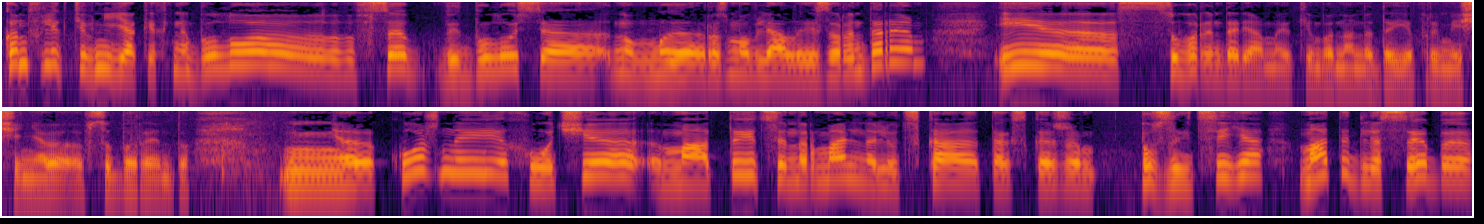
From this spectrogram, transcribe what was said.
Конфліктів ніяких не було, все відбулося. Ну, ми розмовляли із орендарем і з суборендарями, яким вона надає приміщення в суборенду. Е, Кожний хоче мати, це нормальна людська, так скажем, позиція, мати для себе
